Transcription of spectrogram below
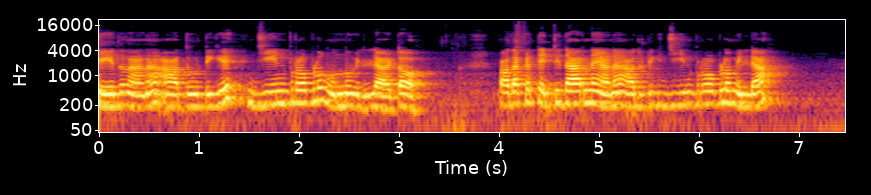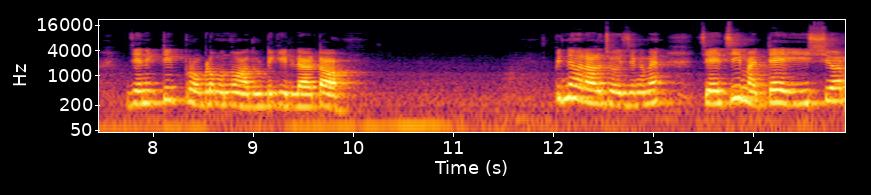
ചെയ്തതാണ്. ആദൂട്ടിക്ക് ജീൻ പ്രോബ്ലം ഒന്നുമില്ല കേട്ടോ. അപ്പോൾ അതൊക്കെ തെറ്റിദ്ധാരണയാണ്. ആദൂട്ടിക്ക് ജീൻ പ്രോബ്ലം ഇല്ല. ജനറ്റിക് പ്രോബ്ലം ഒന്നും ആദൂട്ടിക്ക് ഇല്ല കേട്ടോ പിന്നെ ഒരാൾ ചോദിച്ചിങ്ങനെ ചേച്ചി മറ്റേ ഈശ്വർ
